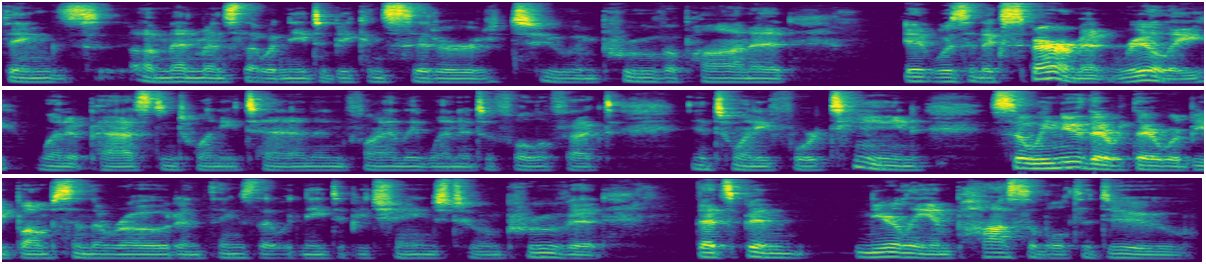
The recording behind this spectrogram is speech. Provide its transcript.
things, amendments that would need to be considered to improve upon it. It was an experiment, really, when it passed in 2010 and finally went into full effect in 2014. So we knew there, there would be bumps in the road and things that would need to be changed to improve it. That's been nearly impossible to do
